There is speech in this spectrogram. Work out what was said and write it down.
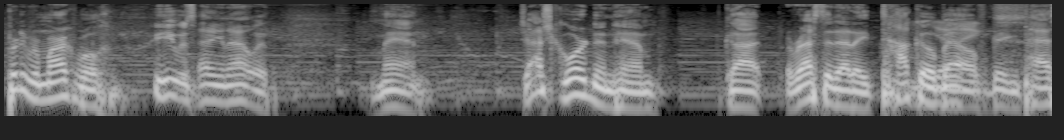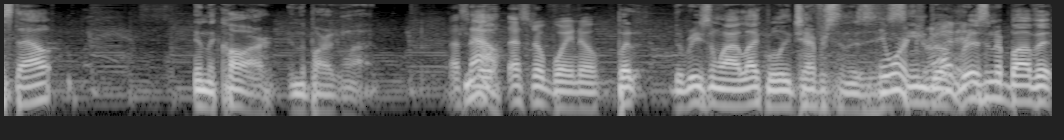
Pretty remarkable who he was hanging out with. Man, Josh Gordon and him got arrested at a Taco Bell for Yikes. being passed out in the car in the parking lot. That's Now- no. That's no bueno. But the reason why I like Willie Jefferson is he They weren't seemed to have risen above it.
